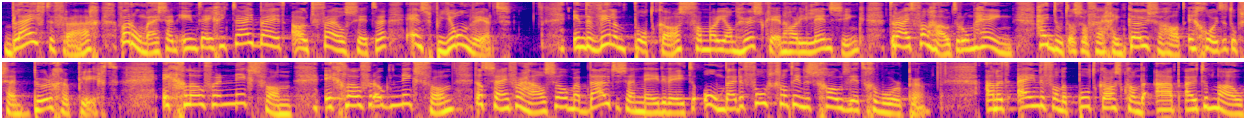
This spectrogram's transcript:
Blijft de vraag waarom hij zijn integriteit bij het oud vuil zette en spion werd. In de Willem-podcast van Marian Huske en Harry Lensink draait Van Hout eromheen. Hij doet alsof hij geen keuze had en gooit het op zijn burgerplicht. Ik geloof er niks van. Ik geloof er ook niks van dat zijn verhaal zomaar buiten zijn medeweten om bij de Volkskrant in de schoot werd geworpen. Aan het einde van de podcast kwam de aap uit de mouw.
